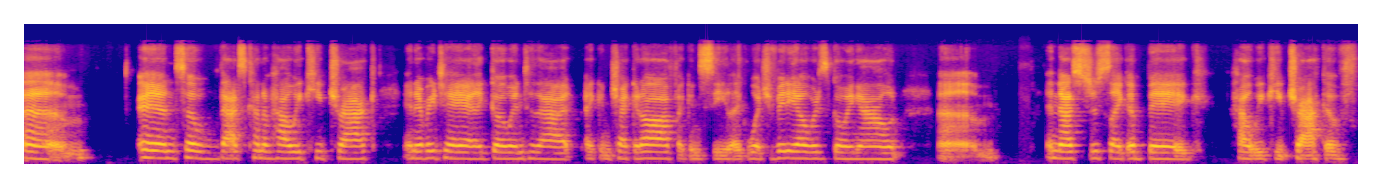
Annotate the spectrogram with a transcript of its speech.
Um, and so that's kind of how we keep track. And every day I like, go into that, I can check it off. I can see like which video is going out. Um, and that's just like a big how we keep track of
